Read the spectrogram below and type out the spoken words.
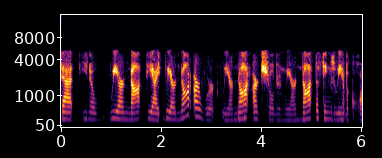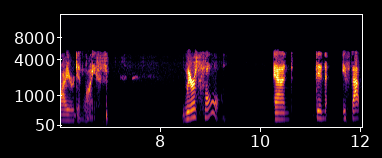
that you know we are not the we are not our work we are not our children we are not the things we have acquired in life we're soul. And then, if that's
